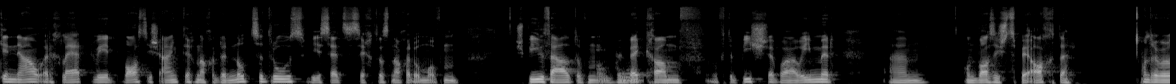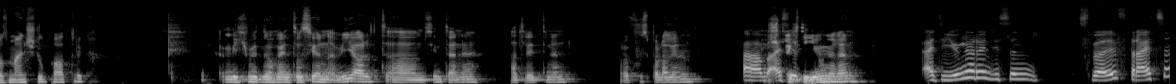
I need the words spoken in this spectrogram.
genau erklärt wird, was ist eigentlich nachher der Nutzen daraus, wie setzt sich das nachher um auf dem Spielfeld, auf dem, beim Mhm. Wettkampf, auf der Piste, wo auch immer ähm, und was ist zu beachten. Oder was meinst du, Patrick? Mich würde noch interessieren, wie alt ähm, sind deine Athletinnen oder Fußballerinnen? ähm, also Sprich die Jüngeren. äh, die Jüngeren, die sind 12, 13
